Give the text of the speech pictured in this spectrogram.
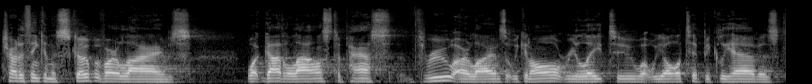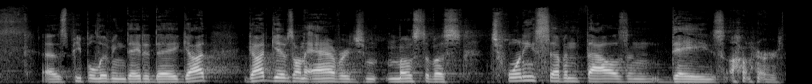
try to think in the scope of our lives what God allows to pass through our lives that we can all relate to, what we all typically have as, as people living day to day. God, God gives, on average, most of us 27,000 days on earth.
